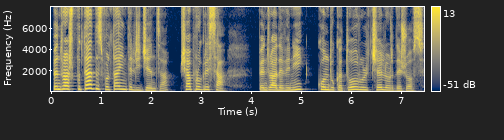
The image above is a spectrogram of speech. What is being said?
pentru a-și putea dezvolta inteligența și a progresa, pentru a deveni conducătorul celor de jos.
